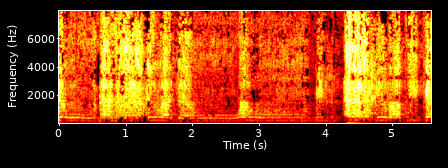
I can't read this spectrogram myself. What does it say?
يَدْعُونَهَا عِوَجًا وَهُم بِالْآخِرَةِ كَافِرُونَ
